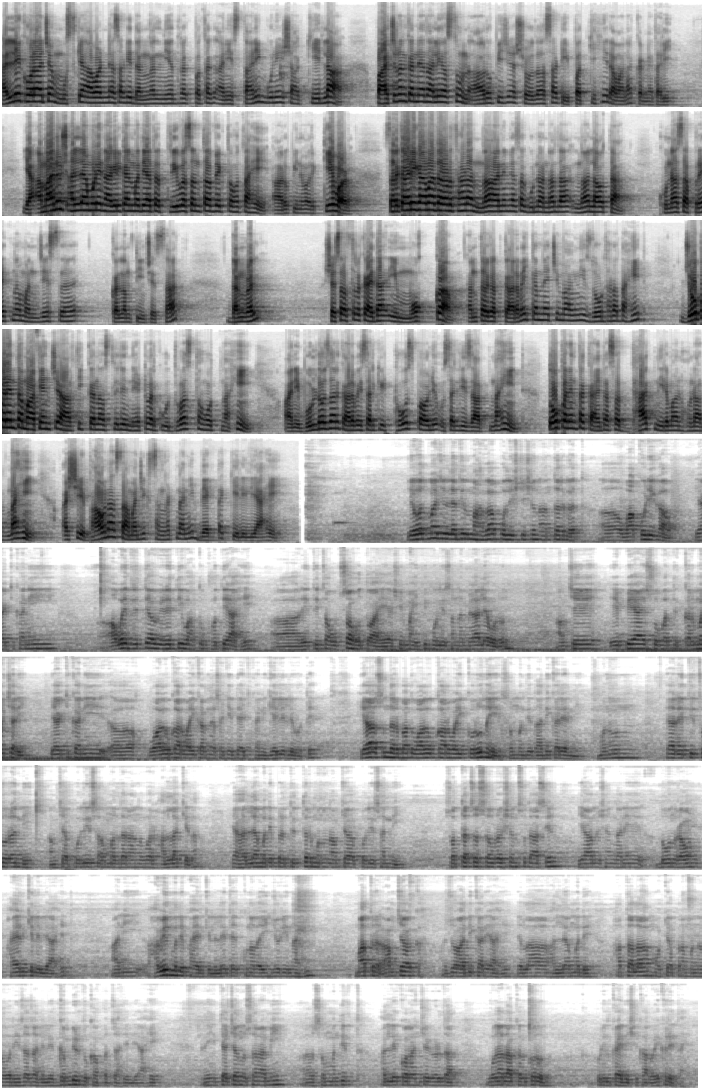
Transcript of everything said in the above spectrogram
हल्लेखोराच्या मुसक्या आवडण्यासाठी दंगल नियंत्रक पथक आणि स्थानिक गुन्हे शाखेला पाचारण करण्यात आले असून आरोपीच्या शोधासाठी पथकेही रवाना करण्यात आली. या अमानुष हल्ल्यामुळे नागरिकांमध्ये आता तीव्र संताप व्यक्त होत आहे. आरोपींवर केवळ सरकारी कामात अडथळा न आणण्याचा गुन्हा न दा न लावता खुनाचा प्रयत्न म्हणजेच कलम तीनशे सात दंगल सशस्त्र कायदा आणि मोक्का अंतर्गत कारवाई करण्याची मागणी जोर धरत आहेत जोपर्यंत माफियांचे आर्थिक कण असलेले नेटवर्क उद्ध्वस्त होत नाही आणि बुलडोझर कारवाईसारखी ठोस पावले उचलली जात नाहीत तोपर्यंत कायद्याचा धाक निर्माण होणार नाही अशी भावना सामाजिक संघटनांनी व्यक्त केलेली आहे. यवतमाळ जिल्ह्यातील महागाव पोलीस स्टेशन अंतर्गत वाकोडी गाव या ठिकाणी अवैधरित्या विरेती वाहतूक होते आहे. रेतीचा उपसा होतो आहे अशी माहिती पोलिसांना मिळाल्यावरून आमचे ए पी आय सोबत कर्मचारी या ठिकाणी वाळू कारवाई करण्यासाठी त्या ठिकाणी गेलेले होते. या संदर्भात वाळू कारवाई करू नये संबंधित अधिकाऱ्यांनी. म्हणून या रेती चोरांनी आमच्या पोलीस अंमलदारांवर हल्ला केला. या हल्ल्यामध्ये प्रत्युत्तर म्हणून आमच्या पोलिसांनी स्वतःचं संरक्षणसुद्धा असेल या अनुषंगाने दोन राऊंड फायर केलेले आहेत. आणि हवेमध्ये फायर केलेले आहेत त्यात कुणाला इंजुरी नाही. मात्र आमच्या जो अधिकारी आहे याला हल्ल्यामध्ये हाताला मोठ्या प्रमाणावर इजा झालेली गंभीर दुखापत झालेली आहे. आणि त्याच्यानुसार आम्ही संबंधित हल्लेखोरांच्या विरोधात गुन्हा दाखल करून पुढील कायदेशीर कारवाई करीत आहे.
